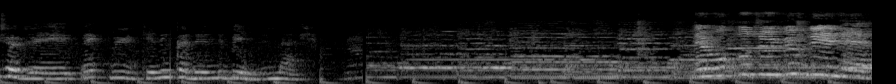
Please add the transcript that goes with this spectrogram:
çocuğa ekmek bir ülkenin kaderini belirler. Ne mutlu Türk'üm diyeni.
